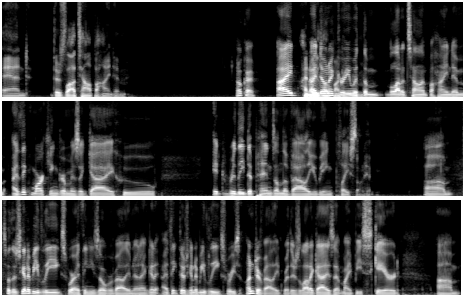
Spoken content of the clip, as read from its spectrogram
and there's a lot of talent behind him. Okay. I I I, don't agree with the a lot of talent behind him. I think Mark Ingram is a guy who it really depends on the value being placed on him. Um, so there's going to be leagues where I think he's overvalued, and I'm gonna, I think there's going to be leagues where he's undervalued, where there's a lot of guys that might be scared. Um,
